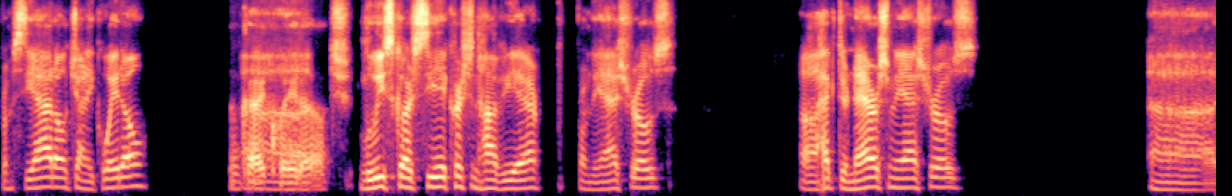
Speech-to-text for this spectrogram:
from Seattle, Johnny Cueto, Okay, uh, Cueto. Ch- Luis Garcia, Cristian Javier from the Astros, uh, Hector Neris from the Astros. Uh,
